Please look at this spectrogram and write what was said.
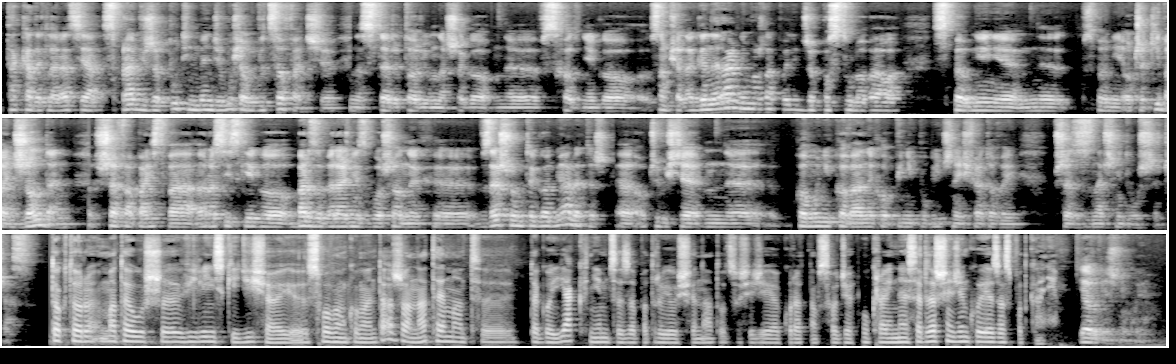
taka deklaracja sprawi, że Putin będzie musiał wycofać się z terytorium naszego e, wschodniego sąsiada. Generalnie można powiedzieć, że postulowała spełnienie, e, spełnienie oczekiwań, żądań szefa państwa rosyjskiego, bardzo wyraźnie zgłoszonych e, w zeszłym tygodniu, ale też oczywiście komunikowanych opinii publicznej światowej przez znacznie dłuższy czas. Doktor Mateusz Wiliński dzisiaj e, słowem komentarza na temat e, tego, jak Niemcy zapatrują się na to, co się dzieje akurat na wschodzie Ukrainy. Serdecznie dziękuję za spotkanie. Ja również dziękuję.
